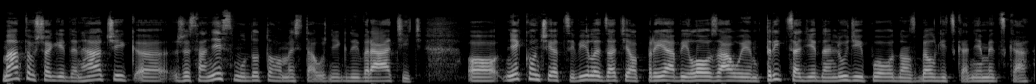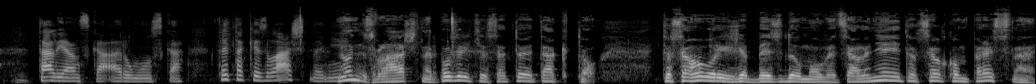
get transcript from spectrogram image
Má to však jeden háčik, e, že sa nesmú do toho mesta už nikdy vrátiť. O nekončiaci výlet zatiaľ prijavilo záujem 31 ľudí pôvodom z Belgicka, Nemecka, Talianska a Rumúnska. To je také zvláštne, nie? No zvláštne. Pozrite sa, to je takto. To sa hovorí, že bezdomovec, ale nie je to celkom presné,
